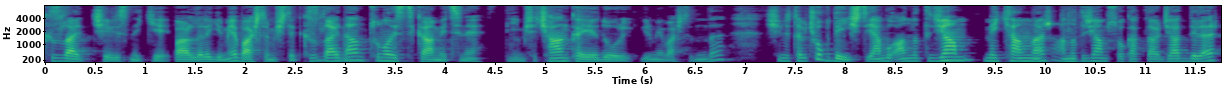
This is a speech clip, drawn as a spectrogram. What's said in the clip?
Kızılay çevresindeki barlara girmeye başlamıştık. Kızılay'dan Tunal istikametine diyeyim işte Çankaya'ya doğru yürümeye başladığında şimdi tabii çok değişti. Yani bu anlatacağım mekanlar, anlatacağım sokaklar, caddeler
